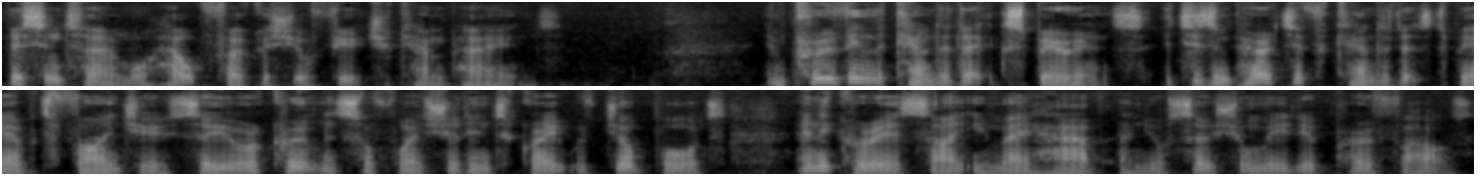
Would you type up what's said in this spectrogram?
This in turn will help focus your future campaigns. Improving the candidate experience. It is imperative for candidates to be able to find you, so your recruitment software should integrate with job boards, any career site you may have, and your social media profiles.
